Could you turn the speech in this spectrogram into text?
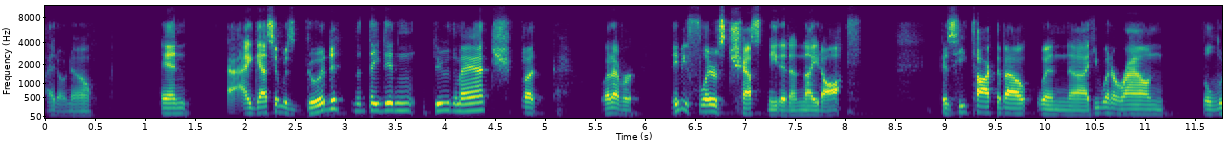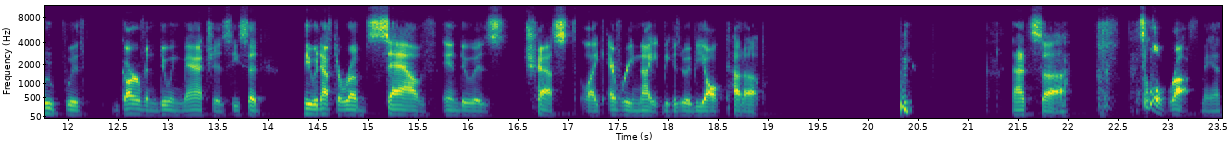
I don't know. And I guess it was good that they didn't do the match, but whatever. Maybe Flair's chest needed a night off. Because he talked about when uh, he went around the loop with Garvin doing matches, he said he would have to rub salve into his chest like every night because it would be all cut up. that's uh that's a little rough, man.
